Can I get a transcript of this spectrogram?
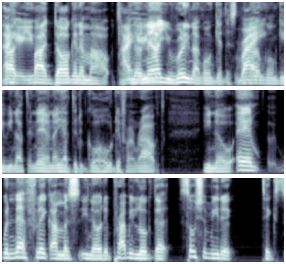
I by, hear you. by dogging them out. I you know, hear now you. you're really not gonna get this. They're Right. not gonna give you nothing now. Now you have to go a whole different route. You know, and with Netflix, I must you know, they probably looked at social media takes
